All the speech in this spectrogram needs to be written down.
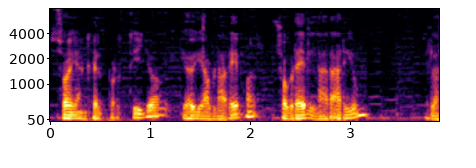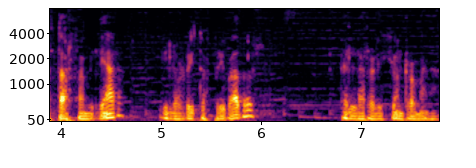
soy Ángel Portillo y hoy hablaremos sobre el lararium, el altar familiar y los ritos privados en la religión romana.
